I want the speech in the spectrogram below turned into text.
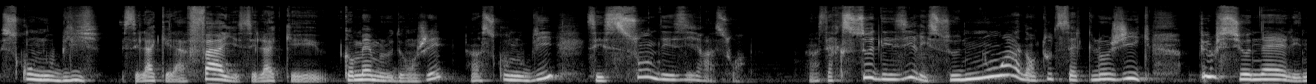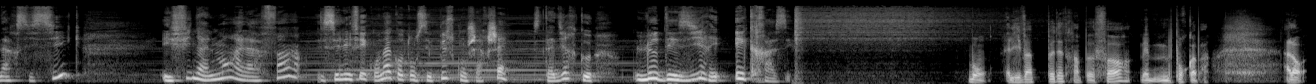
ce qu'on oublie, c'est là qu'est la faille, c'est là qu'est quand même le danger. Hein. ce qu'on oublie, c'est son désir à soi. Hein. C'est-à-dire que ce désir, il se noie dans toute cette logique et narcissique. Et finalement, à la fin, c'est l'effet qu'on a quand on sait plus ce qu'on cherchait. C'est-à-dire que le désir est écrasé. Bon, elle y va peut-être un peu fort, mais, pourquoi pas. Alors,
